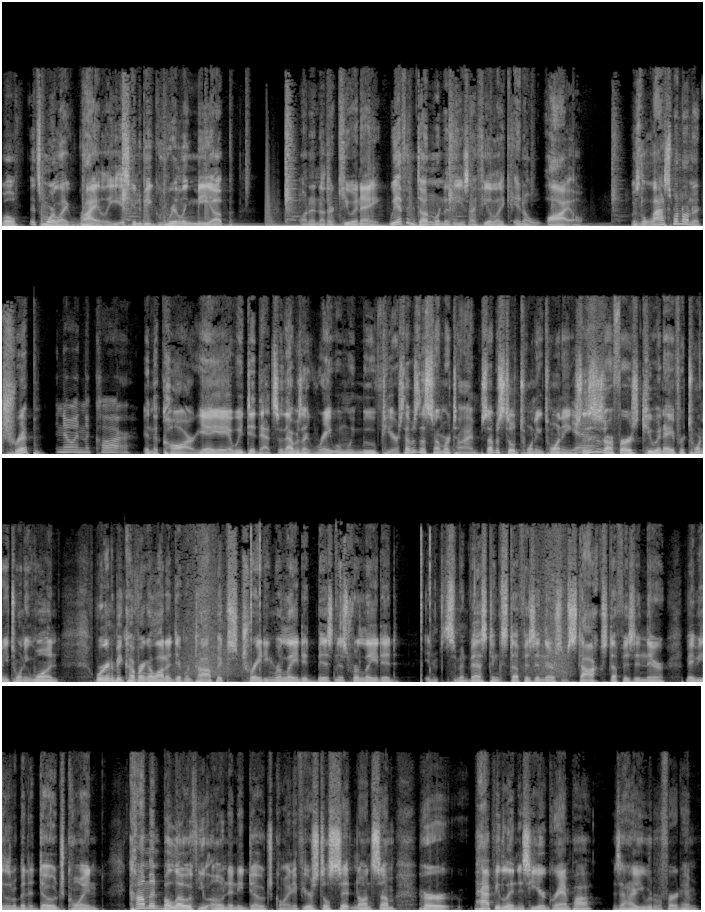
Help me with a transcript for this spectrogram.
well, it's more like Riley is going to be grilling me up on another Q&A. We haven't done one of these, I feel like, in a while. Was the last one on a trip? No, in the car. In the car. Yeah, yeah, yeah, we did that. So that was like right when we moved here. So that was the summertime. So that was still 2020. So this is our first Q&A for 2021. We're going to be covering a lot of different topics, trading related, business related. Some investing stuff is in there, some stock stuff is in there, maybe a little bit of Dogecoin. Comment below if you own any Dogecoin. If you're still sitting on some, her Pappy Lynn, is he your grandpa? Is that how you would refer to him?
